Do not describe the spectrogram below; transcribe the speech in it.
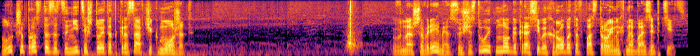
Лучше просто зацените, что этот красавчик может. В наше время существует много красивых роботов, построенных на базе птиц.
